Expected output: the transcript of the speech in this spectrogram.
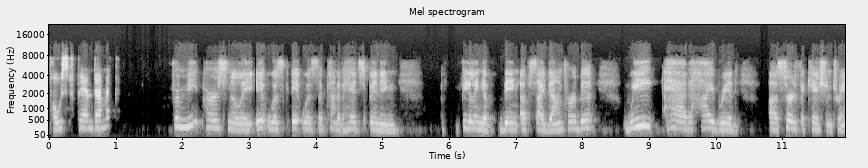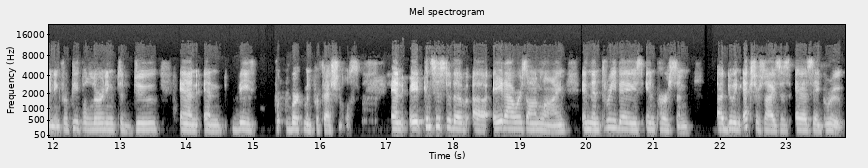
post pandemic? For me personally, it was it was a kind of head spinning feeling of being upside down for a bit. We had hybrid uh, certification training for people learning to do and and be Birkman professionals, and it consisted of uh, eight hours online and then three days in person, uh, doing exercises as a group.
